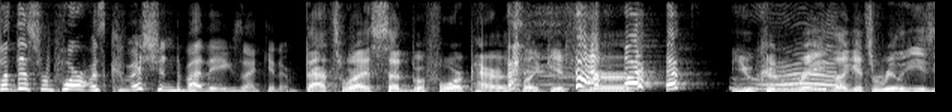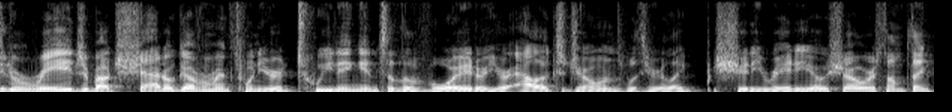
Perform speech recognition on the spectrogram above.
But this report was commissioned by the executive. that's what I said before, Paris. Like if you're you can rage like it's really easy to rage about shadow governments when you're tweeting into the void or you're Alex Jones with your like shitty radio show or something.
